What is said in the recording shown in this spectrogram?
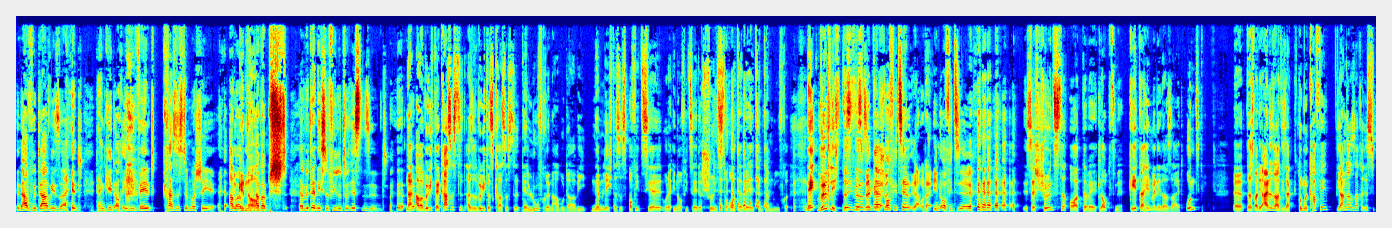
in Abu Dhabi seid, dann geht auch in die weltkrasseste Moschee. Aber, Genau. aber pst, damit da nicht so viele Touristen sind. Nein, aber wirklich der krasseste, also wirklich das krasseste, der Louvre in Abu Dhabi, nämlich, das ist offiziell oder inoffiziell der schönste Ort der Welt hinterm Louvre. Nee, wirklich, das, ich das das wird der schön, offiziell, ja, oder inoffiziell. ist der schönste Ort der Welt, glaubt's mir. Geht dahin, wenn ihr da seid. Und äh, das war die eine Sache, dieser dumme Kaffee. Die andere Sache ist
